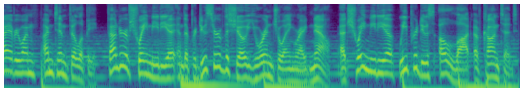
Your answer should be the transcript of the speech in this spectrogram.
Hi everyone, I'm Tim Phillippe, founder of Shway Media and the producer of the show you're enjoying right now. At Shway Media, we produce a lot of content,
